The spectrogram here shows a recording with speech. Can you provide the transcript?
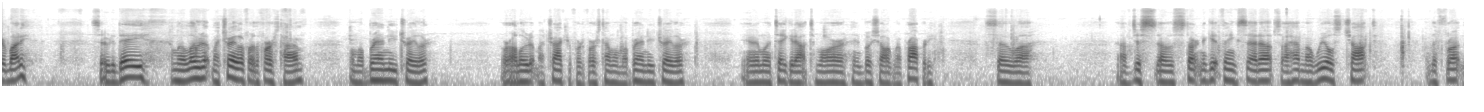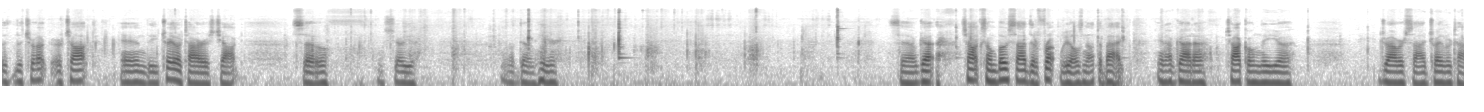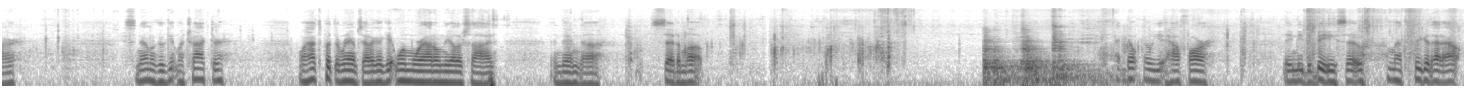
everybody. So today I'm going to load up my trailer for the first time on my brand new trailer. Or I'll load up my tractor for the first time on my brand new trailer. And I'm going to take it out tomorrow and bush hog my property. So uh, I've just, I was starting to get things set up. So I have my wheels chocked. The front of the truck are chocked and the trailer tire is chocked. So I'll show you what I've done here. So I've got chocks on both sides of the front wheels, not the back. And I've got a chock on the uh, driver's side trailer tire. So now I'm gonna go get my tractor. Well, I have to put the ramps out. I gotta get one more out on the other side and then uh, set them up. I don't know yet how far they need to be, so I'm gonna have to figure that out.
